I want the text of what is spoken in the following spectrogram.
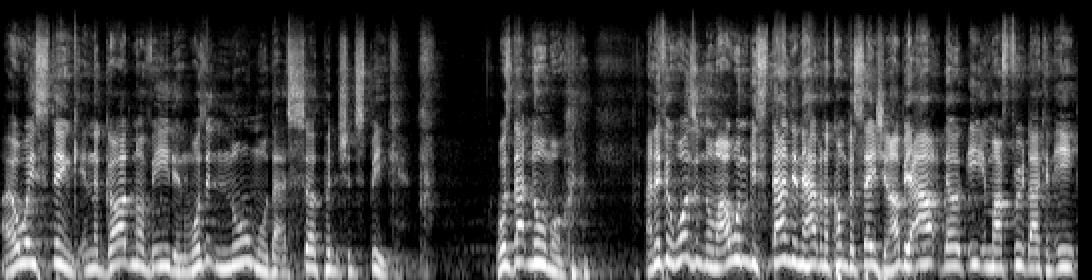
I always think in the Garden of Eden, was it normal that a serpent should speak? Was that normal? And if it wasn't normal, I wouldn't be standing and having a conversation. I'd be out there eating my fruit that I can eat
